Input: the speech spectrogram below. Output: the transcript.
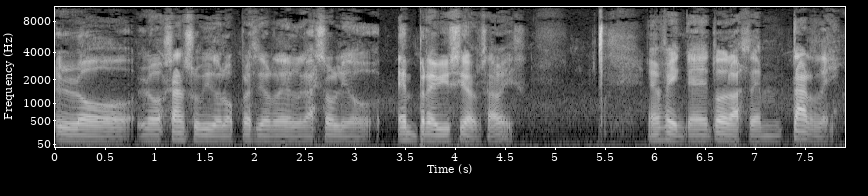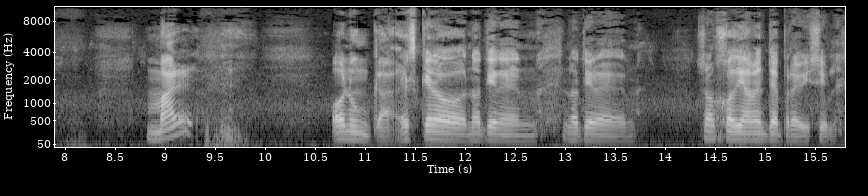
lo, los han subido los precios del gasóleo en previsión, ¿sabéis? En fin, que todo lo hacen tarde, mal o nunca. Es que no, no tienen, no tienen, son jodidamente previsibles.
